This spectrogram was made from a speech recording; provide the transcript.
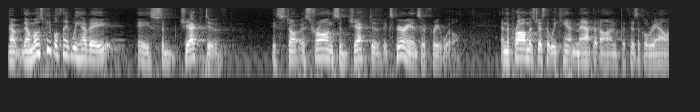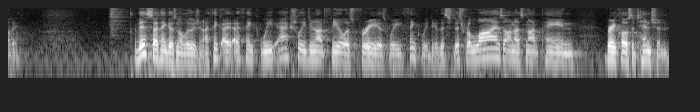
Now, now most people think we have a, a subjective, a, st- a strong subjective experience of free will. And the problem is just that we can't map it on to physical reality. This, I think, is an illusion. I think, I, I, think we actually do not feel as free as we think we do. This, this relies on us not paying very close attention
